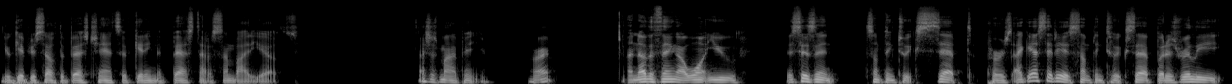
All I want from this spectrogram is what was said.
you'll give yourself the best chance of getting the best out of somebody else. That's just my opinion. All right. Another thing I want you, this isn't something to accept per I guess it is something to accept, but it's really,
